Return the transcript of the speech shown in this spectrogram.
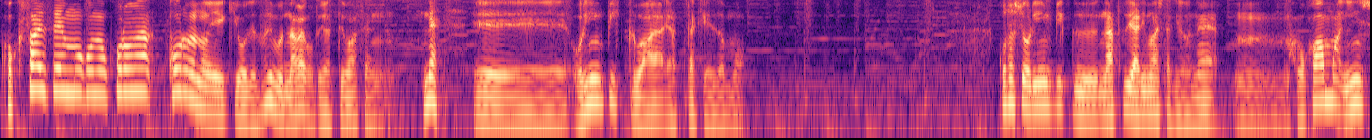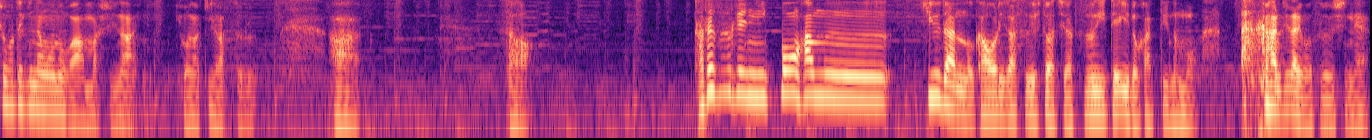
国際線もこのコロナコロナの影響で随分長いことやってませんね。えー、オリンピックはやったけれども。今年オリンピック夏やりましたけどね。うん。他はま印象的なものがあんましないような気がする。はい。さあ。立て続けに日本ハム球団の香りがする人たちが続いていいのかっていうのも感じたりもするしね。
